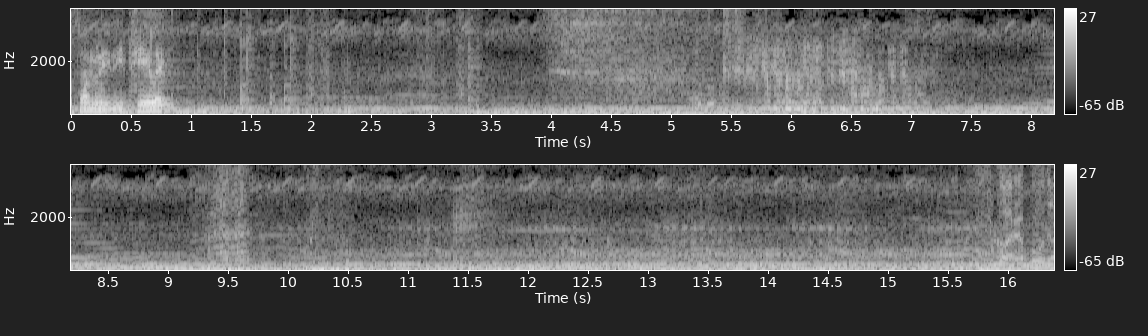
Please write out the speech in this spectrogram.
Somebody needs healing. Скоро буду.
